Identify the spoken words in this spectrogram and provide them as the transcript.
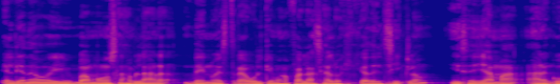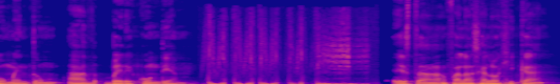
El día de hoy vamos a hablar de nuestra última falacia lógica del ciclo y se llama Argumentum ad verecundiam. Esta falacia lógica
